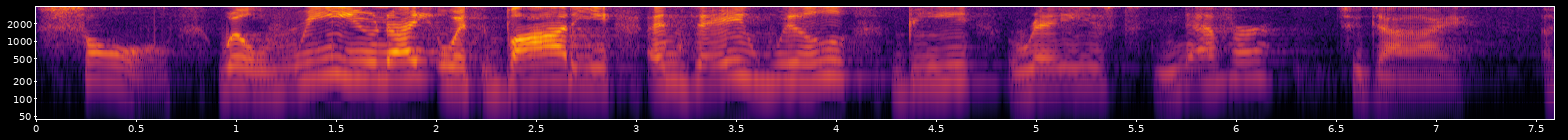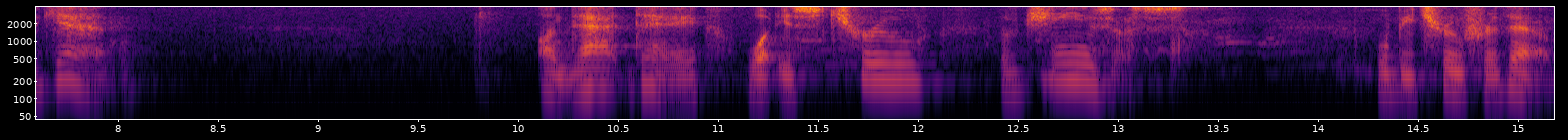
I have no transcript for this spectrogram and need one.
Soul will reunite with body, and they will be raised never to die again. On that day, what is true of Jesus will be true for them.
